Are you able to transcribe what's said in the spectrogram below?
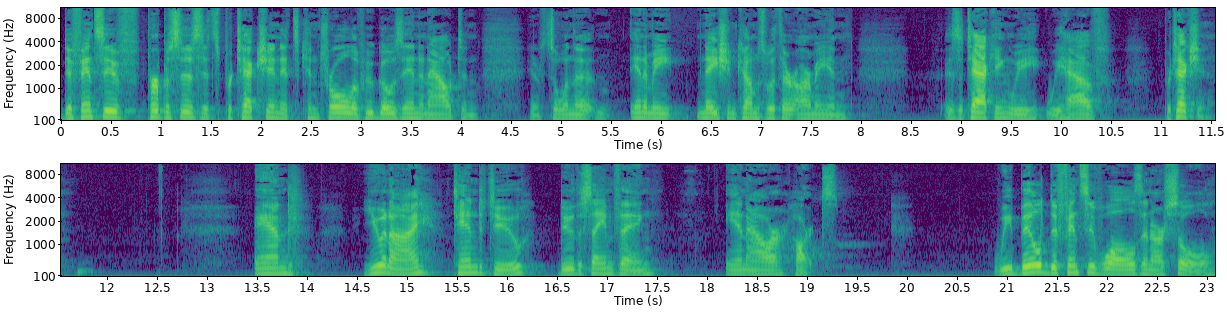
defensive purposes, it's protection, it's control of who goes in and out and you know, so when the enemy nation comes with their army and is attacking, we, we have protection. And you and I tend to do the same thing in our hearts. We build defensive walls in our soul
